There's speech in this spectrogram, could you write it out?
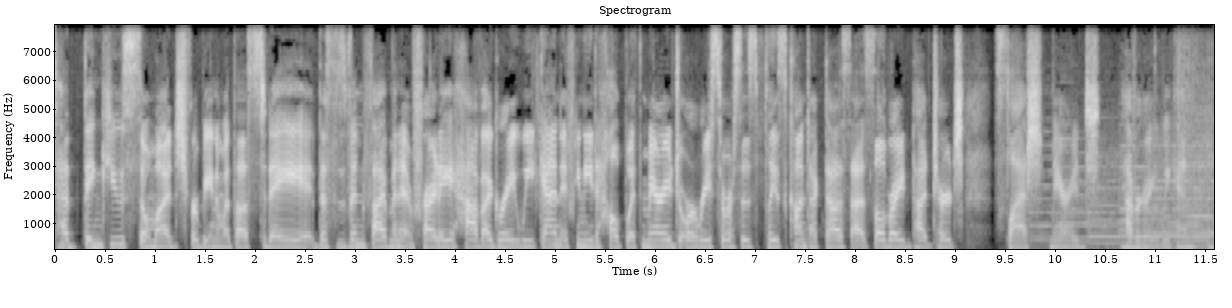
Ted, thank you so much for being with us today. This has been Five Minute Friday. Have a great weekend. If you need help with marriage or resources, please contact us at celebrate.church slash marriage. Have a great weekend.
